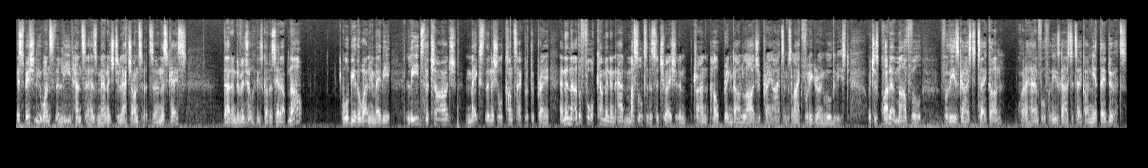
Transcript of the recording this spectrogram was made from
especially once the lead hunter has managed to latch onto it. So in this case, that individual who's got his head up now will be the one who maybe leads the charge, makes the initial contact with the prey, and then the other four come in and add muscle to the situation and try and help bring down larger prey items like fully grown wildebeest, which is quite a mouthful for these guys to take on, quite a handful for these guys to take on, yet they do it.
